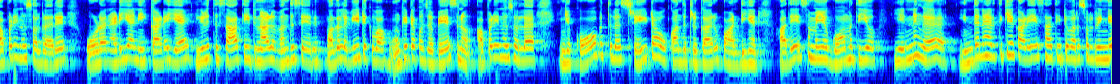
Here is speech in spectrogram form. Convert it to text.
அப்படின்னு சொல்கிறாரு உடனடியாக நீ கடையை இழுத்து சாத்திட்டுனாலும் வந்து சேரு. முதல்ல வீட்டுக்கு வா உங்ககிட்ட கொஞ்சம் பேசணும் அப்படின்னு சொல்ல இங்கே கோபத்தில் ஸ்ட்ரெயிட்டாக உட்காந்துட்ருக்காரு பாண்டியன். அதே சமயம் கோமதியோ என்னங்க இந்த நேரத்துக்கே கடையை சாத்திட்டு வர சொல்கிறீங்க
